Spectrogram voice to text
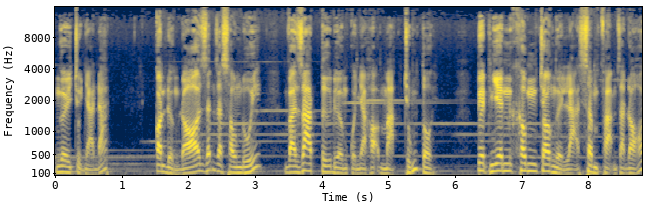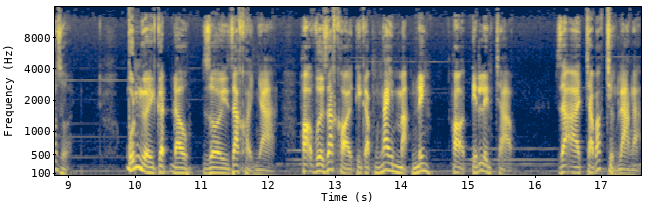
Người chủ nhà đáp: "Con đường đó dẫn ra sau núi và ra từ đường của nhà họ Mạc chúng tôi. Tuyệt nhiên không cho người lạ xâm phạm ra đó rồi." Bốn người gật đầu rồi ra khỏi nhà. Họ vừa ra khỏi thì gặp ngay Mạc Ninh, họ tiến lên chào. "Dạ chào bác trưởng làng ạ,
